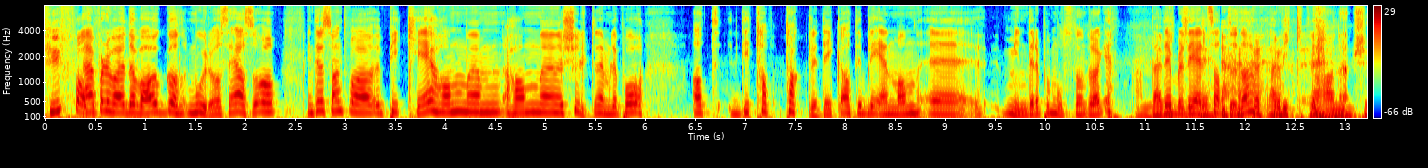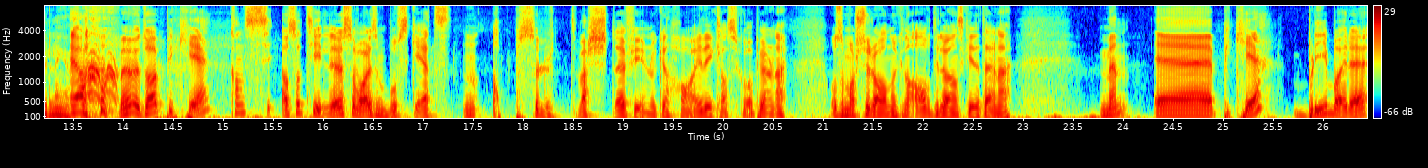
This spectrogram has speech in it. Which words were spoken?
fy Nei, faen. for det var, det var moro å se. Altså, og interessant var Piquet Han, um, han eh, skyldte nemlig på at de ta taklet ikke at de ble en mann eh, mindre på motstanderlaget. Det, Det ble de helt satt ut av. Det er viktig å ha en unnskyldning. Ja. Men vet du hva, Piquet kan si Altså Tidligere så var liksom Busquets den absolutt verste fyren du kunne ha i de klassikooppgjørene. Og så Mascherano kunne av og til være ganske irriterende. Men eh, Piquet blir bare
